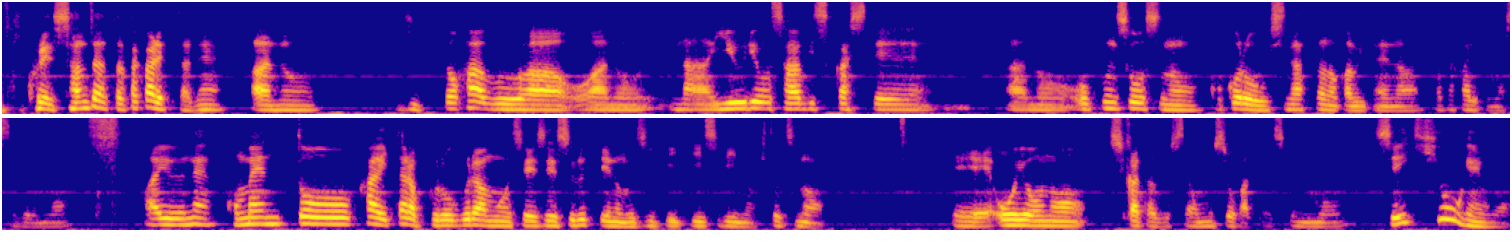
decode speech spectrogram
これ散々叩かれてたね。あの、GitHub は、あの、な、有料サービス化して、あの、オープンソースの心を失ったのかみたいな叩かれてましたけども、ああいうね、コメントを書いたらプログラムを生成するっていうのも GPT-3 の一つのえー、応用の仕方としては面白かったですけども、正規表現を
